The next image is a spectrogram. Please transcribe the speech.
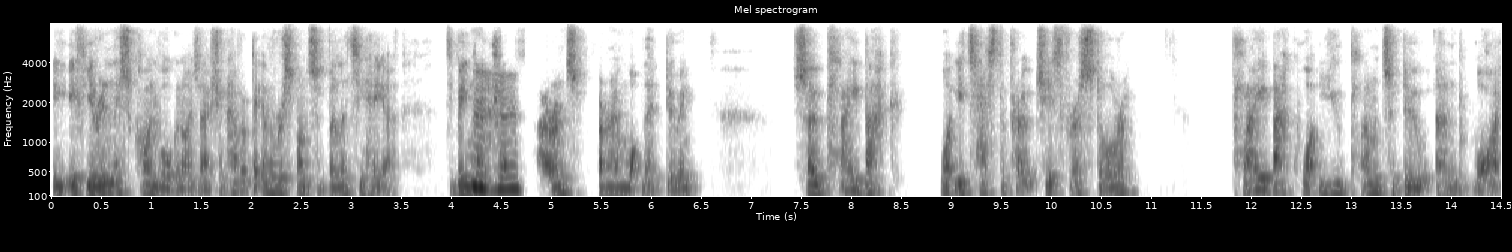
if you're in this kind of organization, have a bit of a responsibility here to be more mm-hmm. transparent around what they're doing. So play back what your test approach is for a story. Play back what you plan to do and why.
